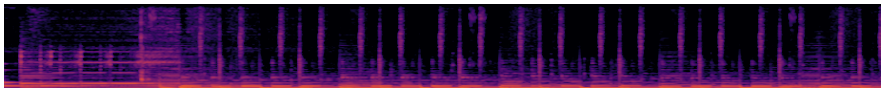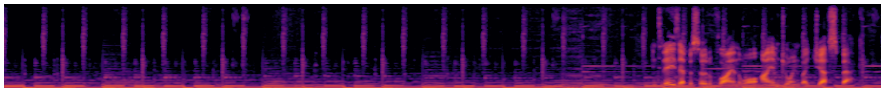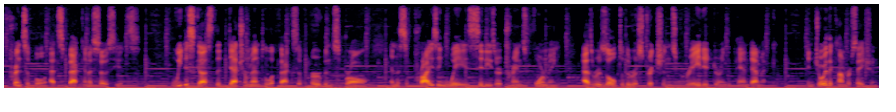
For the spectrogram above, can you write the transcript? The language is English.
Episode of Fly on the Wall, I am joined by Jeff Speck, principal at Speck and Associates. We discuss the detrimental effects of urban sprawl and the surprising ways cities are transforming as a result of the restrictions created during the pandemic. Enjoy the conversation.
